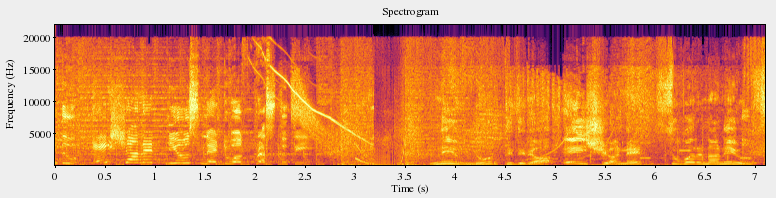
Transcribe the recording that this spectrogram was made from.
ಇದು ಏಷ್ಯಾನೆಟ್ ನ್ಯೂಸ್ ನೆಟ್ವರ್ಕ್ ಪ್ರಸ್ತುತಿ. ನೀವು ನೋಡ್ತಿದ್ದೀರಾ ಏಷ್ಯಾ ನೆಟ್ ಸುವರ್ಣ ನ್ಯೂಸ್.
